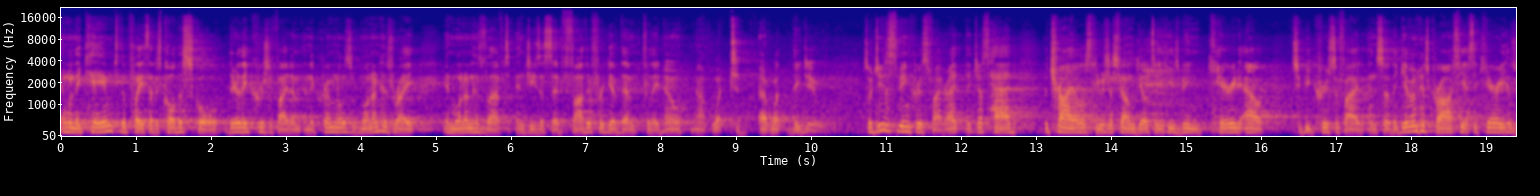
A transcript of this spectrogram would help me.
And when they came to the place that is called the skull, there they crucified him, and the criminals, one on his right and one on his left. And Jesus said, Father, forgive them, for they know not what, to, uh, what they do. So Jesus is being crucified, right? They just had the trials. He was just found guilty. He's being carried out to be crucified. And so they give him his cross. He has to carry his,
